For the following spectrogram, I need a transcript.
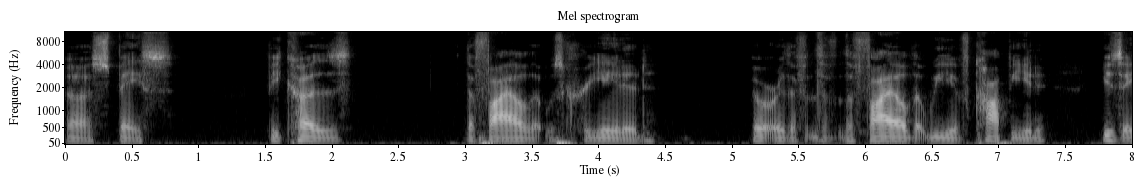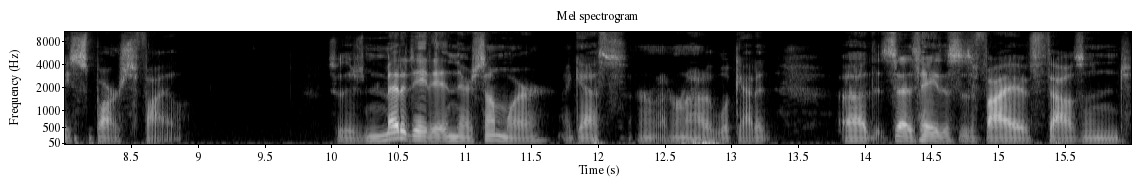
uh, space because the file that was created, or the, the, the file that we have copied, is a sparse file. So there's metadata in there somewhere, I guess. I don't, I don't know how to look at it. Uh, that says, hey, this is a 5,000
